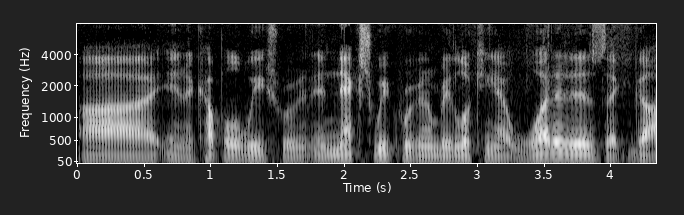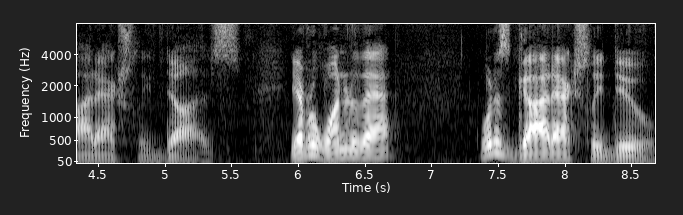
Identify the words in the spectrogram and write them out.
Uh, in a couple of weeks, and next week, we're going to be looking at what it is that God actually does. You ever wonder that? What does God actually do?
